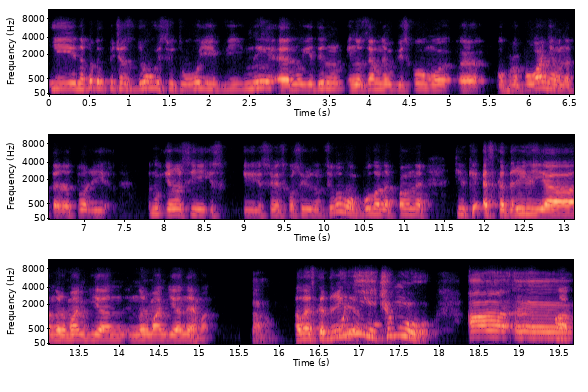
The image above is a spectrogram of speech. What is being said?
І, наприклад, під час Другої світової війни е, ну єдиним іноземним військовим е, угрупуванням на території ну і Росії, і, і Совєтського Союзу в цілому була напевне тільки ескадрилія Нормандія Нормандія Неман. Так. Але Ну ескадрилія ні, чому? А, е,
